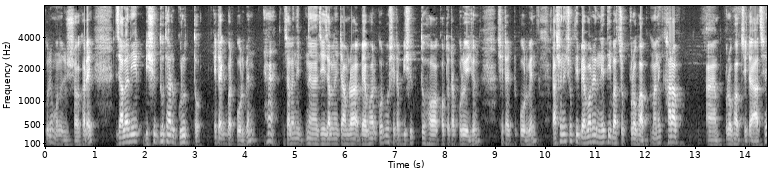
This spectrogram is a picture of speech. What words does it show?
করে মনোযোগ সহকারে। জ্বালানির বিশুদ্ধতার গুরুত্ব, এটা একবার পড়বেন হ্যাঁ? জ্বালানি যে জ্বালানিটা আমরা ব্যবহার করব, সেটা বিশুদ্ধ হওয়া কতটা প্রয়োজন, সেটা একটু পড়বেন। রাসায়নিক শক্তি ব্যবহারের নেতিবাচক প্রভাব মানে খারাপ প্রভাব যেটা আছে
